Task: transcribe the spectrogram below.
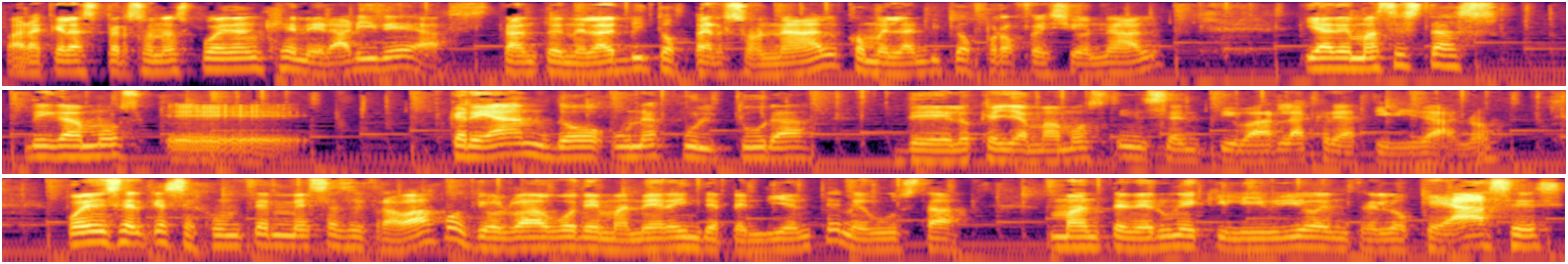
para que las personas puedan generar ideas, tanto en el ámbito personal como en el ámbito profesional. Y además estás, digamos, eh, creando una cultura de lo que llamamos incentivar la creatividad, ¿no? Pueden ser que se junten mesas de trabajo, yo lo hago de manera independiente, me gusta mantener un equilibrio entre lo que haces,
